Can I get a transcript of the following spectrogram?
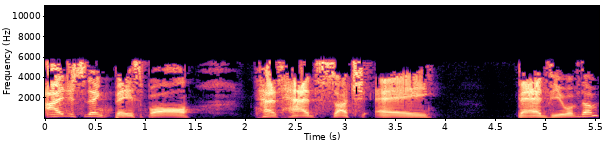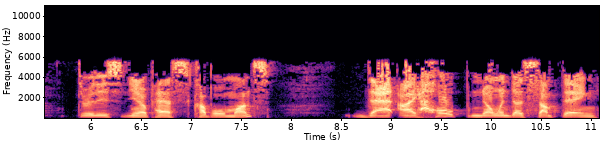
I just think baseball has had such a bad view of them through these you know past couple of months that I hope no one does something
